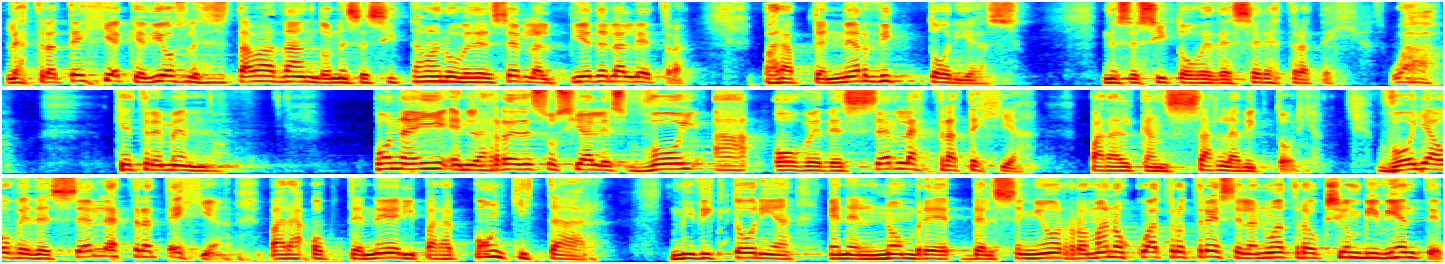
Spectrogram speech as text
La estrategia que Dios les estaba dando necesitaban obedecerla al pie de la letra para obtener victorias necesito obedecer estrategias. ¡Wow! ¡Qué tremendo! Pon ahí en las redes sociales, voy a obedecer la estrategia para alcanzar la victoria. Voy a obedecer la estrategia para obtener y para conquistar mi victoria en el nombre del Señor. Romanos 4:13, la nueva traducción viviente,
